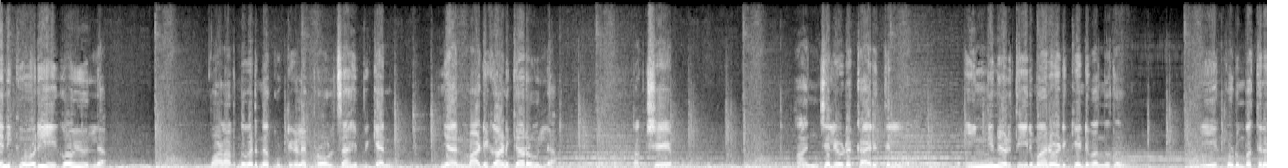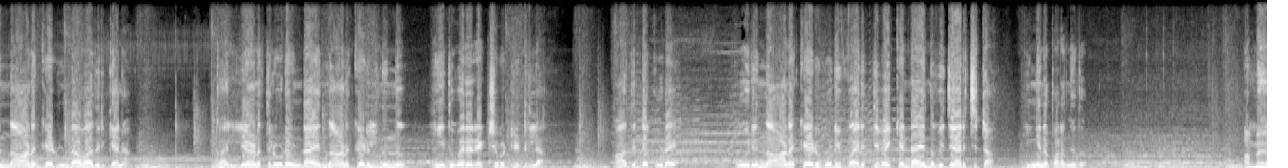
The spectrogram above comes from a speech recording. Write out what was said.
എനിക്ക് ഒരു ഈഗോയും ഇല്ല. വളർന്നു വരുന്ന കുട്ടികളെ പ്രോത്സാഹിപ്പിക്കാൻ ഞാൻ മടി കാണിക്കാറുമില്ല. പക്ഷേ അഞ്ജലിയുടെ കാര്യത്തിൽ ഇങ്ങനെ ഒരു തീരുമാനം എടുക്കേണ്ടി വന്നത് ഈ കുടുംബത്തിന് നാണക്കേട് ഉണ്ടാവാതിരിക്കാനാ കല്യാണത്തിലൂടെ ഉണ്ടായ നാണക്കേടിൽ നിന്ന് ഇതുവരെ രക്ഷപ്പെട്ടിട്ടില്ല. അതിന്റെ കൂടെ ഒരു നാണക്കേട് കൂടി വരുത്തി വെക്കണ്ട എന്ന് വിചാരിച്ചിട്ടാ ഇങ്ങനെ പറഞ്ഞത്. അമ്മേ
